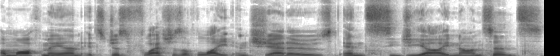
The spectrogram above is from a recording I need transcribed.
a Mothman. It's just flashes of light and shadows and CGI nonsense.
